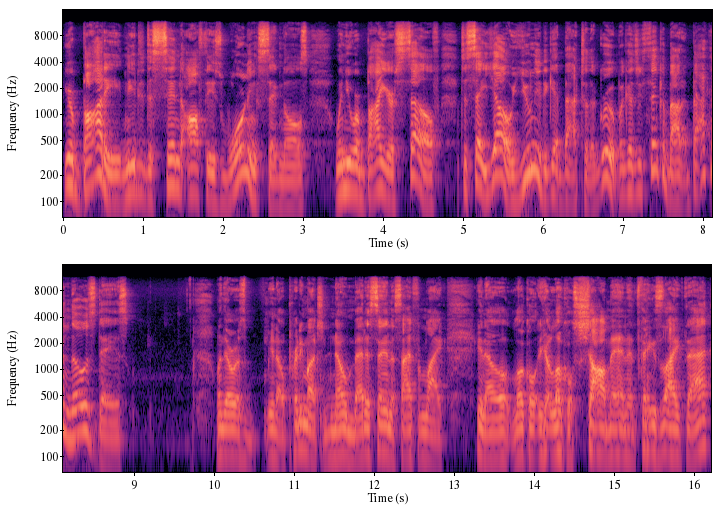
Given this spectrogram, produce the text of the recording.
Your body needed to send off these warning signals when you were by yourself to say, yo, you need to get back to the group. Because you think about it, back in those days, when there was, you know, pretty much no medicine aside from like, you know, local your local shaman and things like that.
